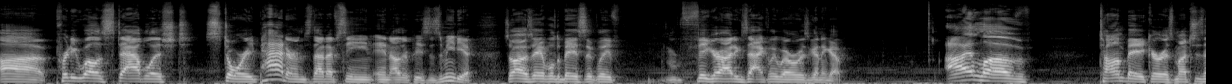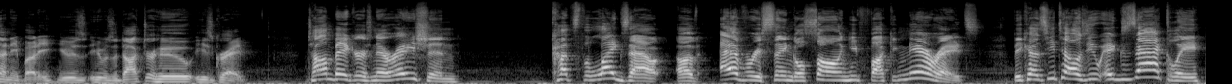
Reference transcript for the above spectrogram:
uh, pretty well established story patterns that I've seen in other pieces of media. So I was able to basically f- figure out exactly where it was going to go. I love Tom Baker as much as anybody. He was he was a Doctor Who. He's great. Tom Baker's narration cuts the legs out of every single song he fucking narrates because he tells you exactly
